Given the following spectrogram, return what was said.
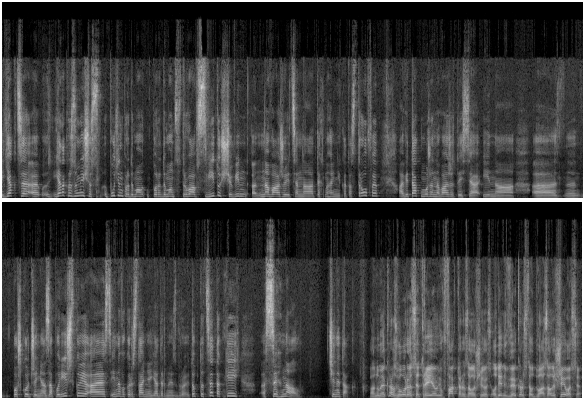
як це я так розумію, що Путін продемо- продемонстрував світу, що він наважується на техногенні катастрофи, а відтак може наважитися і на пошкодження Запорізької АЕС, і на використання ядерної зброї. Тобто, це такий е, сигнал, чи не так? А ну ми якраз говорили, це три фактори залишилось. Один використав, два залишилося.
